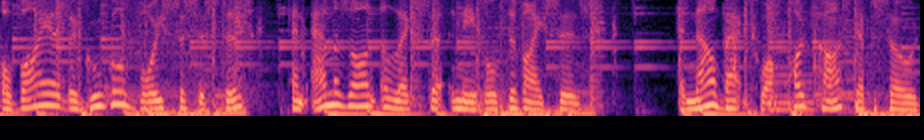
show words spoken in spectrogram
or via the Google Voice Assistant and Amazon Alexa enabled devices. And now back to our podcast episode.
